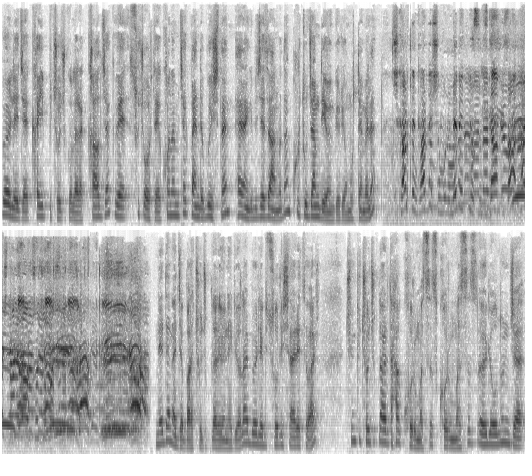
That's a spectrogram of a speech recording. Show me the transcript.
Böylece kayıp bir çocuk olarak kalacak ve suç ortaya konamayacak. Ben de bu işten herhangi bir ceza almadan kurtulacağım diye öngörüyor muhtemelen. Çıkartın kardeşim bunu ne bekliyorsunuz? Daha kaç tane daha çocuk var? Neden acaba çocuklara yöneliyorlar? Böyle bir soru işareti var. Çünkü çocuklar daha korumasız, korunmasız. Öyle olunca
